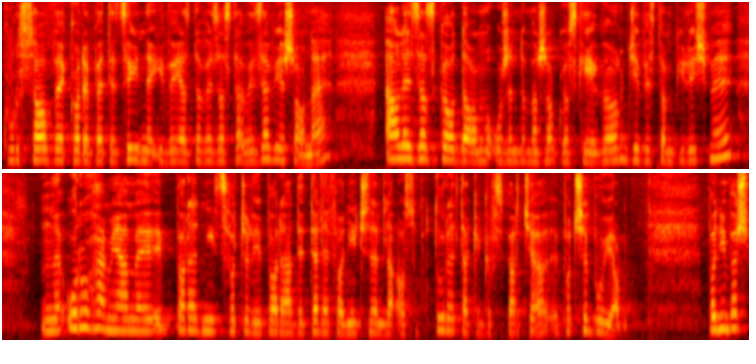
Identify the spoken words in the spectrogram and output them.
kursowe, korepetycyjne i wyjazdowe zostały zawieszone, ale za zgodą Urzędu Marszałkowskiego, gdzie wystąpiliśmy, Mm, Uruchamiamy poradnictwo, czyli porady telefoniczne dla osób, które takiego wsparcia y, potrzebują. Ponieważ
